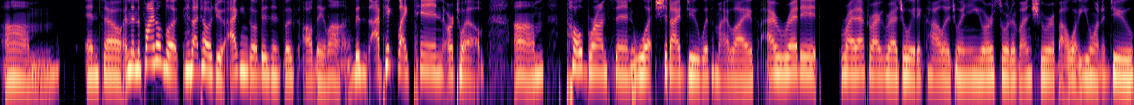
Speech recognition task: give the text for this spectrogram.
Um, and so, and then the final book, because I told you I can go business books all day long. This is I picked like ten or twelve. Um, Po Bronson, What Should I Do with My Life? I read it right after I graduated college when you're sort of unsure about what you want to do.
